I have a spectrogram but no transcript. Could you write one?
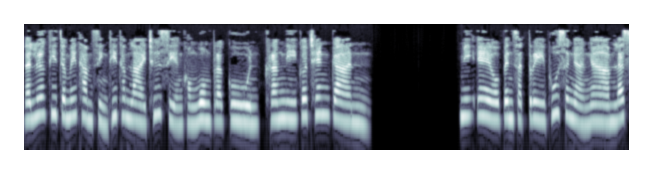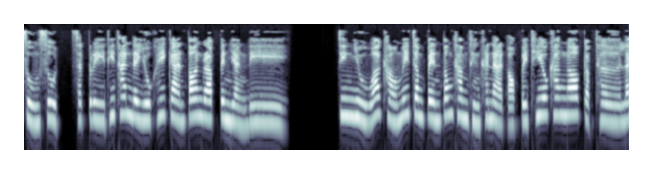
และเลือกที่จะไม่ทำสิ่งที่ทำลายชื่อเสียงของวงตระกูล ครั้งนี้ก็เช่นกันมิเอลเป็นสตรีผู้สง่างามและสูงสุด สตรีที่ท่านดยุคให้การต้อนรับเป็นอย่างดี จริงอยู่ว่าเขาไม่จำเป็นต้องทำถึงขนาดออกไปเที่ยวข้างนอกกับเธอและ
